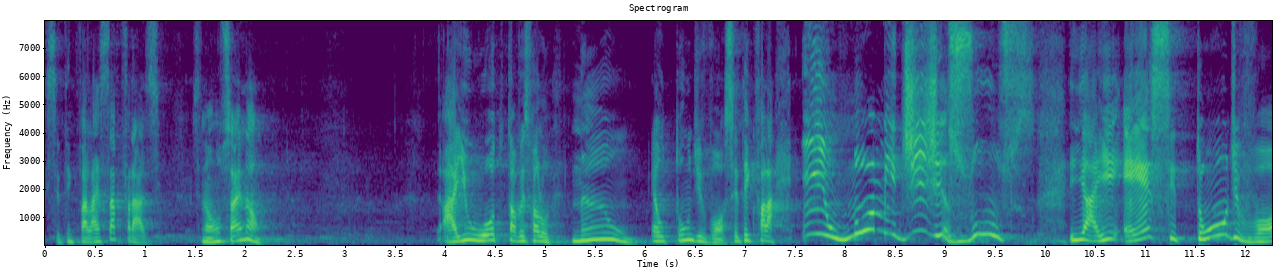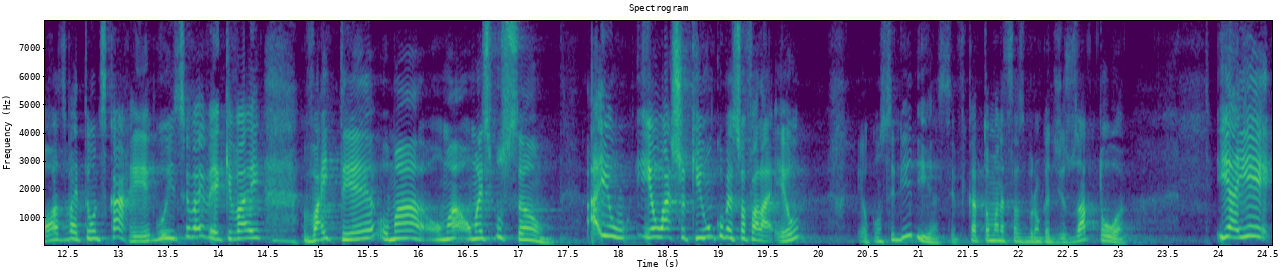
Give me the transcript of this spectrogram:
Você tem que falar essa frase, senão não sai não. Aí o outro talvez falou: não, é o tom de voz. Você tem que falar em nome de Jesus. E aí, esse tom de voz vai ter um descarrego e você vai ver que vai, vai ter uma, uma, uma expulsão. Aí eu, eu acho que um começou a falar: eu, eu conseguiria. Você fica tomando essas broncas de Jesus à toa. E aí,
